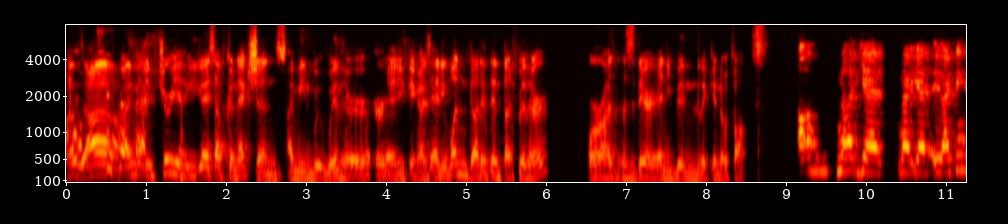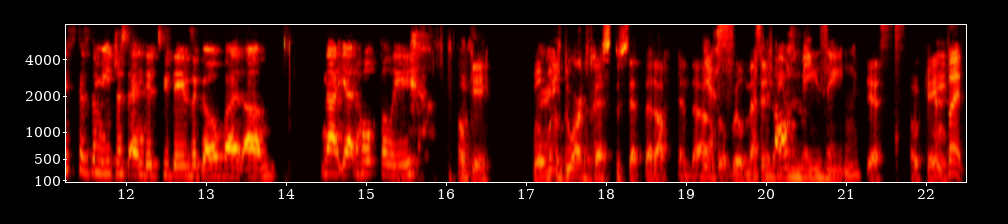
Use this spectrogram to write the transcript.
Uh, I mean, I'm sure you, you guys have connections. I mean, with, with her or anything. Has anyone got it in touch with her, or has, has there any been like you know talks? um, not yet, not yet. I think it's because the meet just ended two days ago, but um, not yet. Hopefully, Okay, we'll we'll do our best to set that up, and uh, yes, we'll we'll that message. us. amazing. Yes. Okay. But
